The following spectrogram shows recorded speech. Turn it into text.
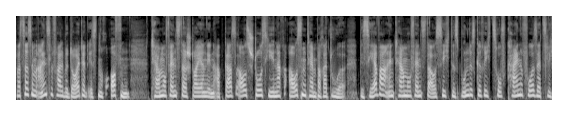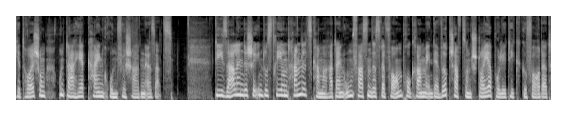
Was das im Einzelfall bedeutet, ist noch offen. Thermofenster steuern den Abgasausstoß je nach Außentemperatur. Bisher war ein Thermofenster aus Sicht des Bundesgerichtshofs keine vorsätzliche Täuschung und daher kein Grund für Schadenersatz. Platz. Die saarländische Industrie- und Handelskammer hat ein umfassendes Reformprogramm in der Wirtschafts- und Steuerpolitik gefordert.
